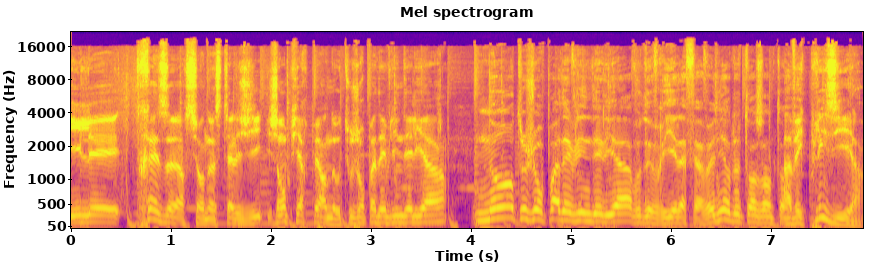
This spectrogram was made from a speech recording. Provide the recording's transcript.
Il est 13h sur Nostalgie. Jean-Pierre Pernaud, toujours pas d'Evelyne Delia Non, toujours pas d'Evelyne Delia. Vous devriez la faire venir de temps en temps. Avec plaisir.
